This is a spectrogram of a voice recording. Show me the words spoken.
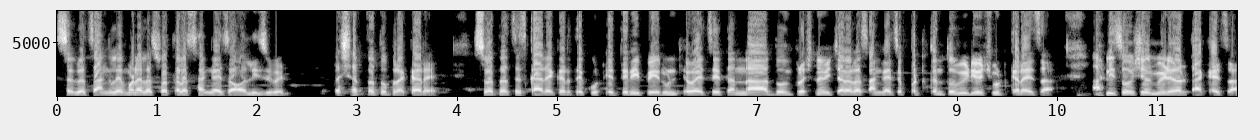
सगळं चांगलं आहे म्हणायला स्वतःला सांगायचं ऑल इज वेल तशातला तो प्रकार आहे. स्वतःचेच कार्यकर्ते कुठेतरी पेरून ठेवायचे त्यांना दोन प्रश्न विचारायला सांगायचे पटकन तो व्हिडिओ शूट करायचा आणि सोशल मीडियावर टाकायचा.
